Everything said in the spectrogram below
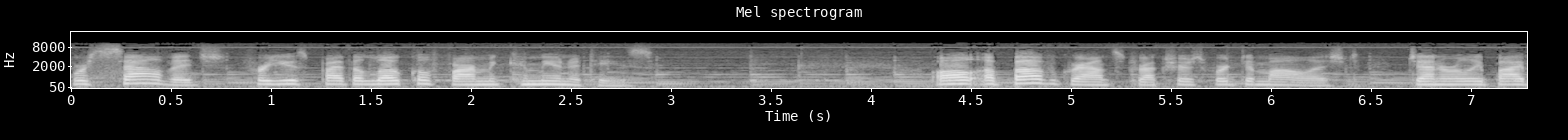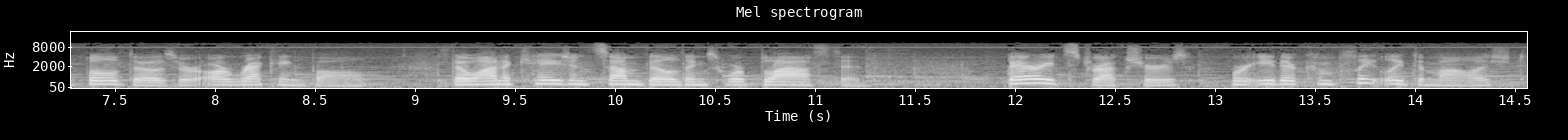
were salvaged for use by the local farming communities. All above-ground structures were demolished, generally by bulldozer or wrecking ball, though on occasion some buildings were blasted. Buried structures were either completely demolished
